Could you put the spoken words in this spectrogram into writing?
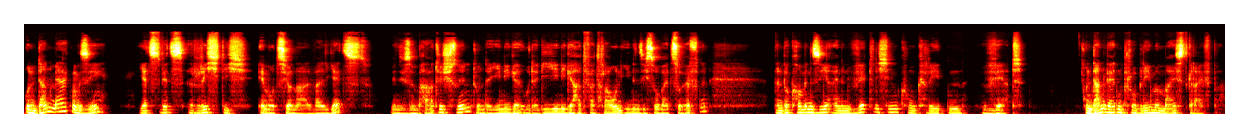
Und dann merken Sie, jetzt wird's richtig emotional, weil jetzt, wenn Sie sympathisch sind und derjenige oder diejenige hat Vertrauen, Ihnen sich so weit zu öffnen, dann bekommen Sie einen wirklichen konkreten Wert. Und dann werden Probleme meist greifbar.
